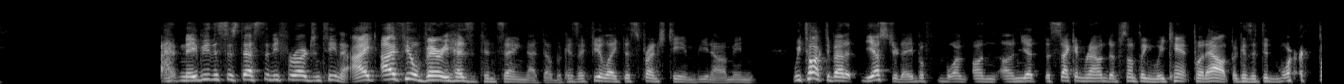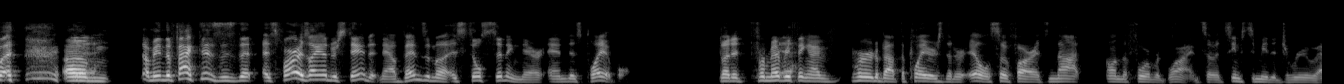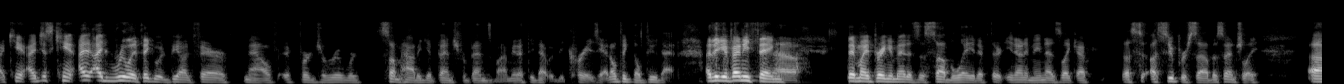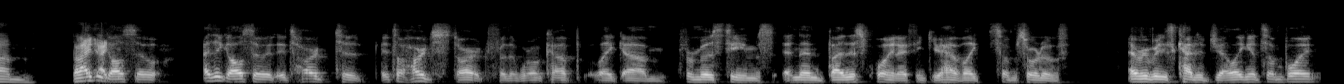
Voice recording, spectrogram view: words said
maybe this is destiny for Argentina. I, I feel very hesitant saying that though because I feel like this French team, you know, I mean, we talked about it yesterday before on, on, yet the second round of something we can't put out because it didn't work. But um, I mean, the fact is, is that as far as I understand it now, Benzema is still sitting there and is playable. But it, from everything I've heard about the players that are ill so far, it's not on the forward line. So it seems to me that Giroud, I can't, I just can't, I, I really think it would be unfair now if, if for Giroud were somehow to get benched for Benzema. I mean, I think that would be crazy. I don't think they'll do that. I think if anything, No. They might bring him in as a sub late if they're, you know what I mean, as like a a super sub essentially. Um, but I, I think I- also I think also it, it's hard to it's a hard start for the World Cup like um for most teams and then by this point I think you have like some sort of everybody's kind of gelling at some point.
